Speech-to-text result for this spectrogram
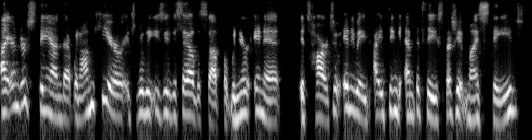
I understand that when I'm here, it's really easy to say all this stuff, but when you're in it, it's hard. So anyway, I think empathy, especially at my stage,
